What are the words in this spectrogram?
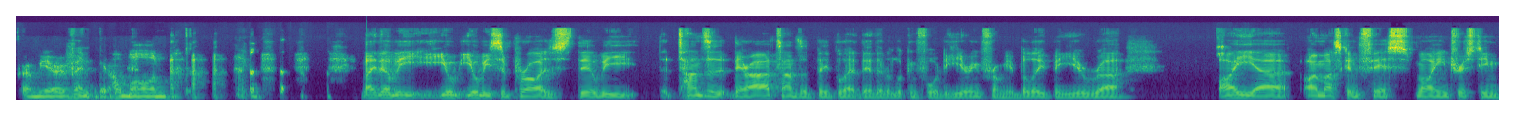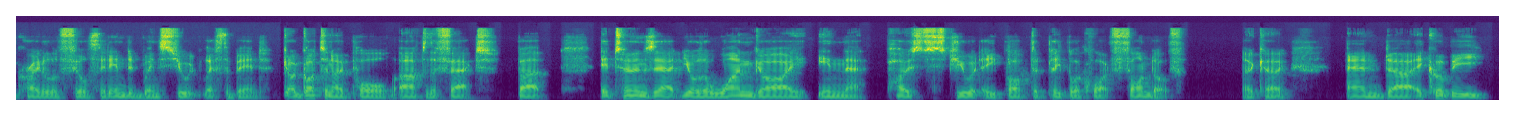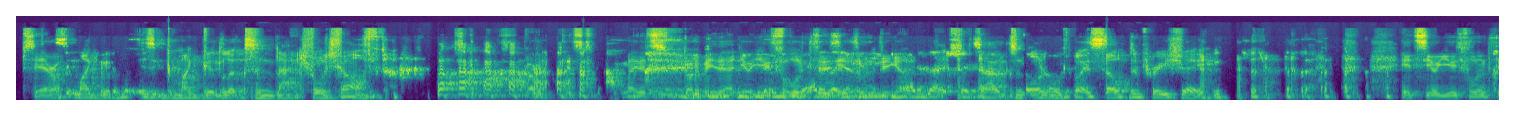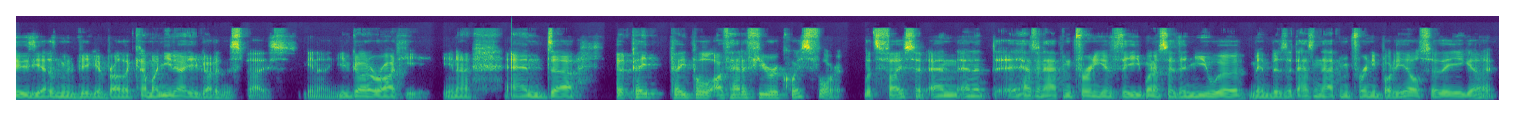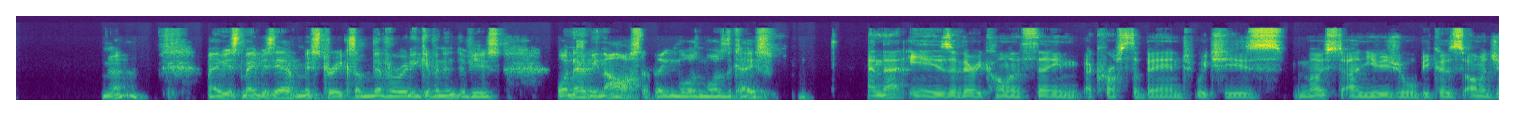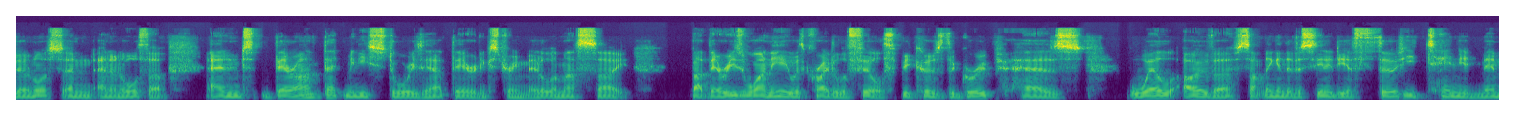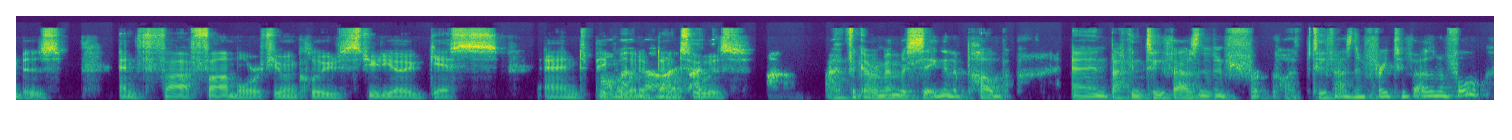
Premier event. Come on. Mate, there'll be you'll you'll be surprised. There'll be tons of there are tons of people out there that are looking forward to hearing from you. Believe me, you're uh, I uh, I must confess my interest in Cradle of Filth it ended when Stuart left the band. I got to know Paul after the fact, but it turns out you're the one guy in that post Stuart epoch that people are quite fond of. Okay. And uh, it could be Sarah. Is it my good? Is it my good looks and natural charm? Gotta- it's, mate, it's got to be that your youthful enthusiasm and vigor. That shit out because no one will quite self-depreciating. It's your youthful enthusiasm and vigor, brother. Come on, you know you've got it in the space. You know you've got it right here. You know, and uh, but pe- people, I've had a few requests for it. Let's face it, and and it, it hasn't happened for any of the when I say the newer members, it hasn't happened for anybody else. So there you go. Yeah, maybe it's maybe it's the air of mystery because I've never really given interviews, or never been asked. I think more and more is the case. And that is a very common theme across the band, which is most unusual because I'm a journalist and, and an author, and there aren't that many stories out there in extreme metal, I must say. But there is one here with Cradle of Filth because the group has well over something in the vicinity of 30 tenured members and far, far more if you include studio guests and people man, that have no, done I- I- tours. I think I remember sitting in a pub, and back in 2003, 2003 2004.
